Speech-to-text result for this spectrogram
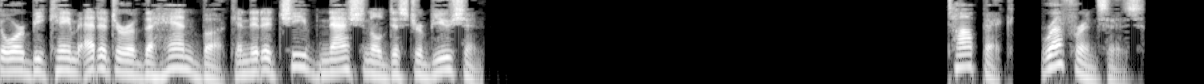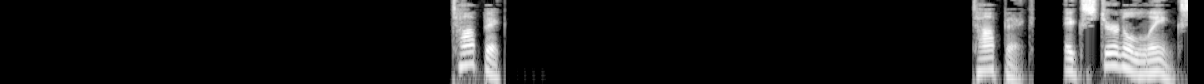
Orr became editor of the handbook and it achieved national distribution. References. External links.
